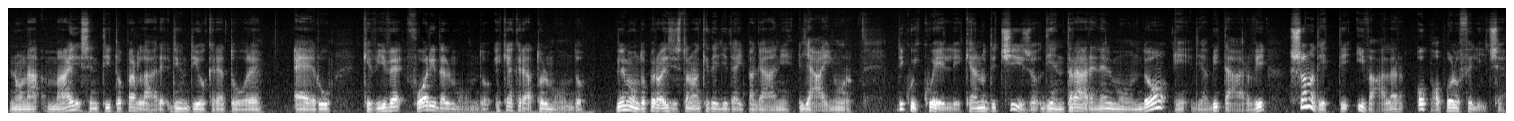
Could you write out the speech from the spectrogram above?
Non ha mai sentito parlare di un dio creatore, Eru, che vive fuori dal mondo e che ha creato il mondo. Nel mondo però esistono anche degli dei pagani, gli Ainur, di cui quelli che hanno deciso di entrare nel mondo e di abitarvi sono detti i Valar o popolo felice.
